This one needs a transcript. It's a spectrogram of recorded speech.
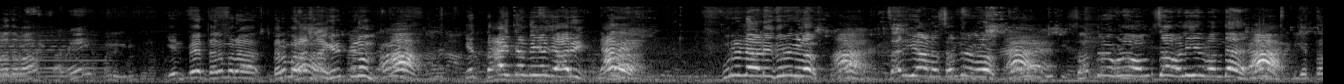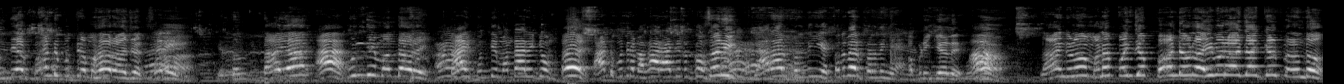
மாதவா சாமி. என் பேர் தர்மரா தர்மராஜனாக இருப்பினும் ஆ. என் தாய் தந்தைகள் யாரு? யாரு? குருநாடு குருகுலம். சரியான சந்திரகுலம். சந்திரகுலம் வம்ச வழியில் வந்த என் தந்தையார் பாண்டுபுத்திர மகாராஜன். என் தாயார். குந்தி மந்தாரை. தாய் குந்தி மந்தாரிக்கும் ஏய். ஆண்டுபுத்திர மகாராஜனுக்கும். சரி. யாரார் பிறந்தீங்க? எத்தனை பேர் பிறந்தீங்க? அப்படி கேளு. நாங்களும் மனப்பஞ்ச பாண்டவர் ஐவராஜாக்கள் பிறந்தோம்.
